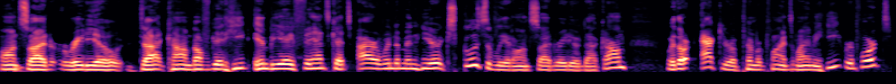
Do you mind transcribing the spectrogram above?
OnSideRadio.com. Don't forget, Heat NBA fans, catch Ira Winderman here exclusively at OnSideRadio.com with our Acura Pembroke Pines Miami Heat reports.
